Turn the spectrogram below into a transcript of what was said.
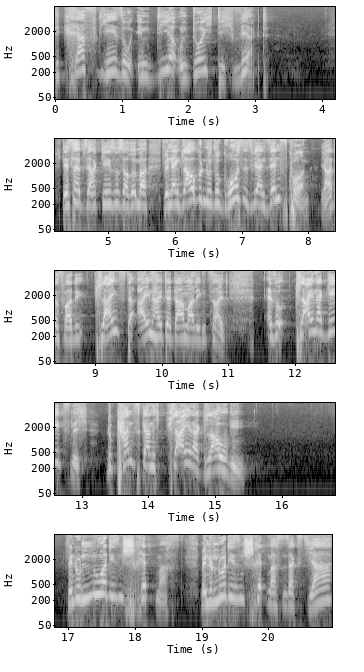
die Kraft Jesu in dir und durch dich wirkt. Deshalb sagt Jesus auch immer, wenn dein Glaube nur so groß ist wie ein Senfkorn, ja, das war die kleinste Einheit der damaligen Zeit. Also kleiner geht's nicht. Du kannst gar nicht kleiner glauben. Wenn du nur diesen Schritt machst, wenn du nur diesen Schritt machst und sagst, ja,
